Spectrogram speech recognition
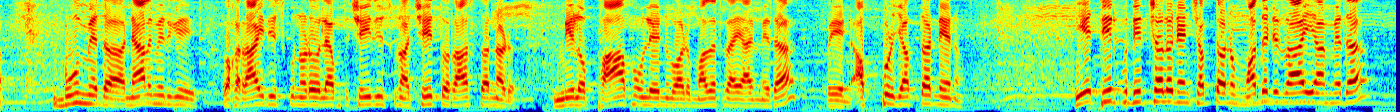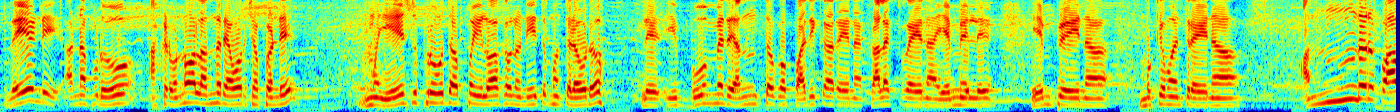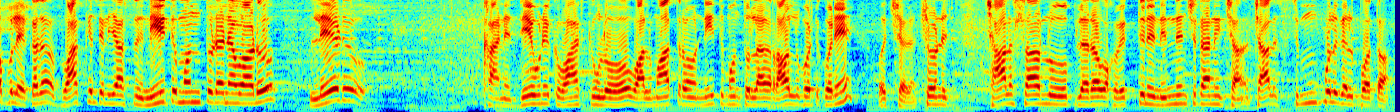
భూమి మీద నేల మీదకి ఒక రాయి తీసుకున్నాడో లేకపోతే చేయి తీసుకుని ఆ చేతితో రాస్తా అన్నాడు. మీలో పాపం లేనివాడు మొదటి రాయి ఆయన మీద వేయండి. అప్పుడు చెప్తాడు నేను. ఏ తీర్పు తీర్చాలో నేను చెప్తాను. మొదటి రాయి ఆమె మీద వేయండి అన్నప్పుడు అక్కడ ఉన్న వాళ్ళందరూ ఎవరు చెప్పండి? యేసు ప్రభు తప్ప ఈ లోకంలో నీతిమంతుడు ఎవడో? లేదు. ఈ భూమి మీద ఎంత గొప్ప అధికారి అయినా కలెక్టర్ అయినా ఎమ్మెల్యే ఎంపీ అయినా ముఖ్యమంత్రి అయినా అందరూ పాపులే కదా? వాక్యం తెలియజేస్తుంది. నీతిమంతుడు అనేవాడు లేడు. కానీ దేవుని యొక్క వాక్యంలో వాళ్ళు మాత్రం నీతిమంతుల్లాగా రాళ్ళు పట్టుకొని వచ్చారు చూడండి చాలాసార్లు పిల్లరా ఒక వ్యక్తిని నిందించడానికి చా చాలా సింపుల్గా వెళ్ళిపోతాం.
